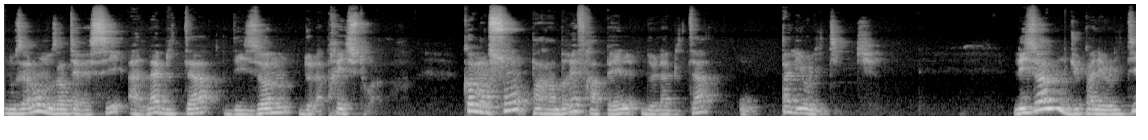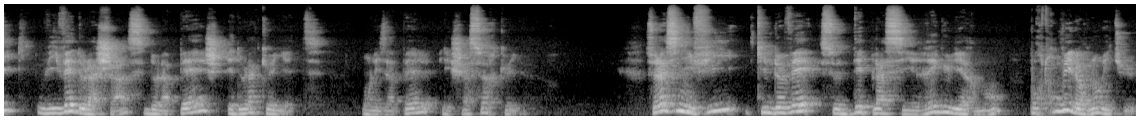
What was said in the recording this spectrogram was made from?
nous allons nous intéresser à l'habitat des hommes de la préhistoire. Commençons par un bref rappel de l'habitat au Paléolithique. Les hommes du Paléolithique vivaient de la chasse, de la pêche et de la cueillette. On les appelle les chasseurs-cueilleurs. Cela signifie qu'ils devaient se déplacer régulièrement pour trouver leur nourriture.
